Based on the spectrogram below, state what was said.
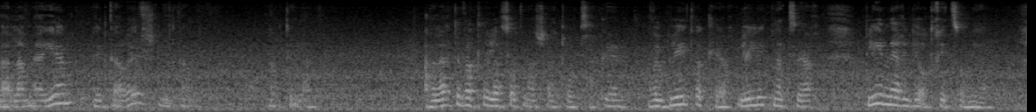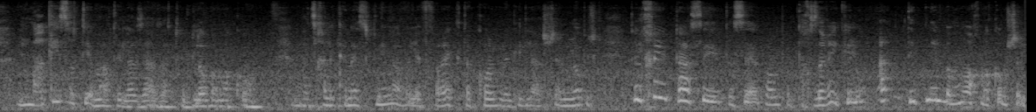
בעלה מאיים, להתגרש, להתגרש. אמרתי לה, אבל אל תוותרי לעשות מה שאת רוצה. כן. אבל בלי להתווכח, בלי להתנצח, בלי אנרגיות חיצוניות. נו, מרגיז אותי, אמרתי לה, זה, אז את עוד לא במקום. את צריכה להיכנס פנימה ולפרק את הכל ולהגיד לה, השם, לא בשביל... תלכי, תעשי, תעשי, תחזרי, כאילו, אל תתני במוח מקום של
